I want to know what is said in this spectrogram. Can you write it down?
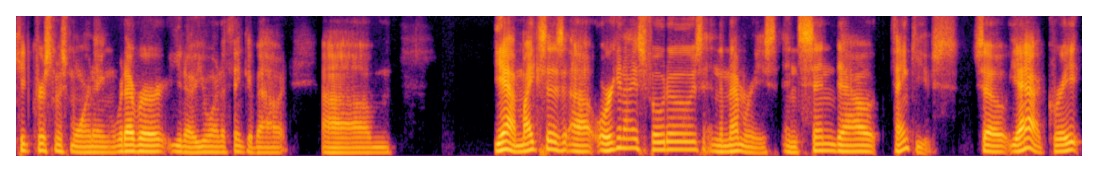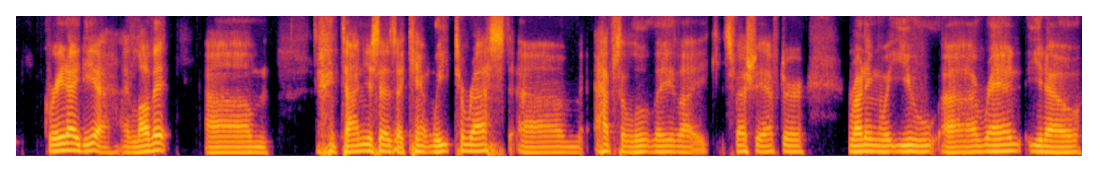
kid Christmas morning, whatever, you know, you want to think about. Um, yeah, Mike says uh, organize photos and the memories and send out thank yous. So yeah, great, great idea. I love it. Um, Tanya says, I can't wait to rest. Um, absolutely. Like, especially after running what you uh, ran, you know,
